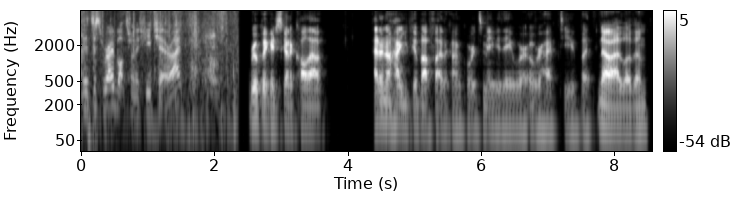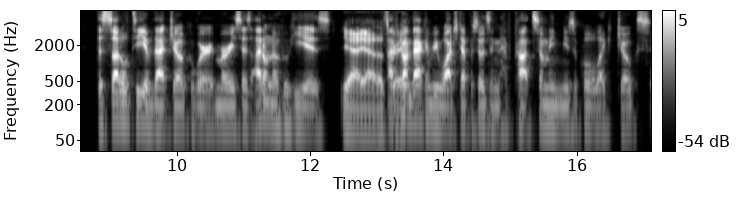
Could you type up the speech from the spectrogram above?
They're just robots from the future, right? Real quick, I just got to call out. I don't know how you feel about Fly the Conchords. Maybe they were overhyped to you, but No, I love them. the subtlety of that joke where Murray says, I don't know who he is. Yeah, yeah, that's I've great. gone back and rewatched episodes and have caught so many musical like jokes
